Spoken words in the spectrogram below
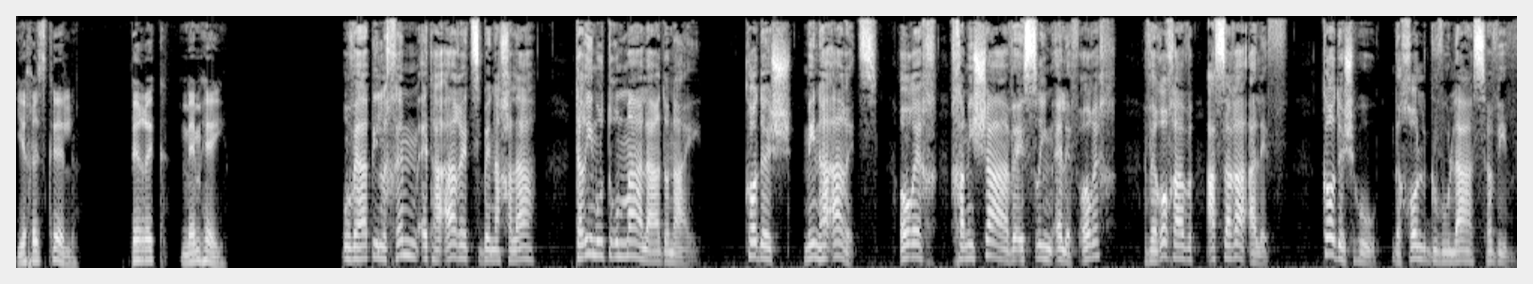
יחזקאל, פרק מ"ה ובהפילכם את הארץ בנחלה, תרימו תרומה לאדוני, קודש מן הארץ, אורך חמישה ועשרים אלף אורך, ורוחב עשרה אלף, קודש הוא בכל גבולה סביב.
